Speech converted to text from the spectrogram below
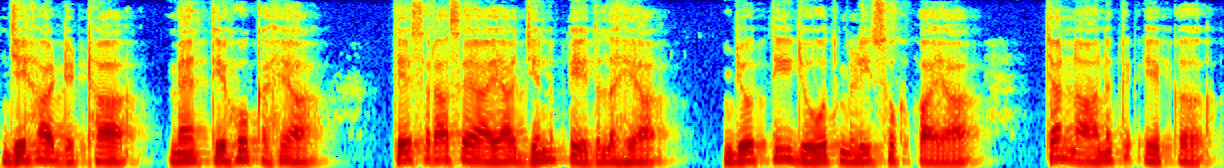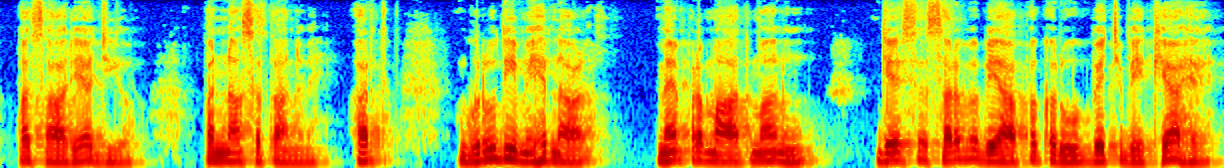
ਜਿਹਾ ਡਿਠਾ ਮੈਂ ਤਿਹੋ ਕਹਿਆ ਤਿਸ ਰਸ ਆਇਆ ਜਿਨ ਭੇਦ ਲਹਿਆ। ਜੋਤੀ ਜੋਤ ਮਿਲੀ ਸੁਖ ਪਾਇਆ ਜਾਂ ਨਾਨਕ ਇੱਕ ਪਸਾਰਿਆ ਜਿਉ। ਪੰਨਾ 97 ਅਰਥ, ਗੁਰੂ ਦੀ ਮਿਹਰ ਨਾਲ ਮੈਂ ਪ੍ਰਮਾਤਮਾ ਨੂੰ ਜਿਸ ਸਰਵ ਵਿਆਪਕ ਰੂਪ ਵਿੱਚ ਵੇਖਿਆ ਹੈ,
